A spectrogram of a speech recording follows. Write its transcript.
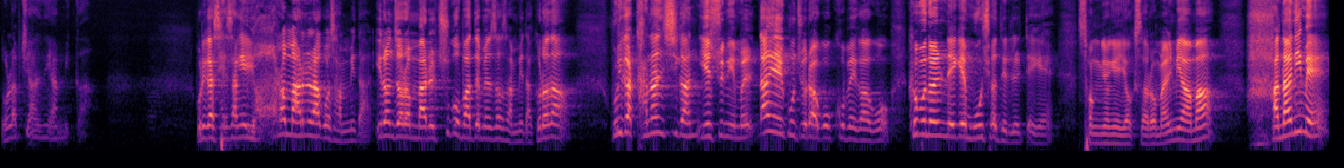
놀랍지 아니합니까? 우리가 세상에 여러 말을 하고 삽니다. 이런저런 말을 주고받으면서 삽니다. 그러나 우리가 단 한 시간 예수님을 나의 구주라고 고백하고 그분을 내게 모셔드릴 때에 성령의 역사로 말미암아 하나님의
